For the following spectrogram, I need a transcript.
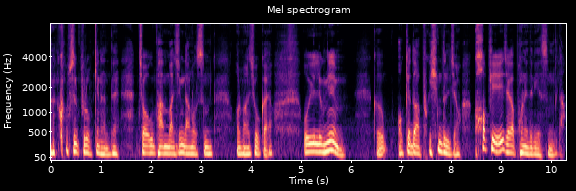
곱슬 부럽긴 한데 저하고 반반씩 나눴으면 얼마나 좋을까요? 516님, 그 어깨도 아프고 힘들죠. 커피 제가 보내드리겠습니다.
